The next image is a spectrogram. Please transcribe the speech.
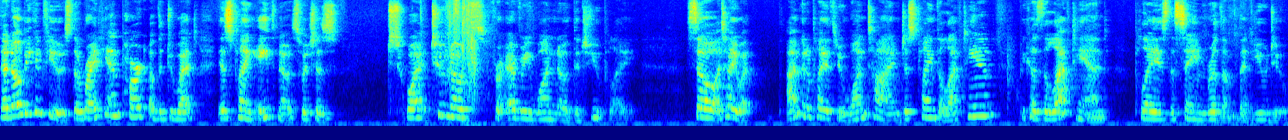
Now don't be confused. The right hand part of the duet is playing eighth notes, which is two notes for every one note that you play. So I tell you what, I'm going to play it through one time, just playing the left hand, because the left hand plays the same rhythm that you do.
